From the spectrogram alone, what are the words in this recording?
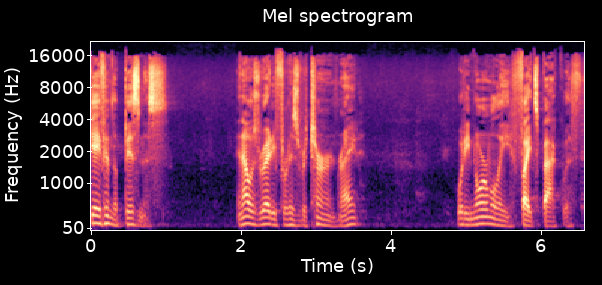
Gave him the business. And I was ready for his return, right? What he normally fights back with.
